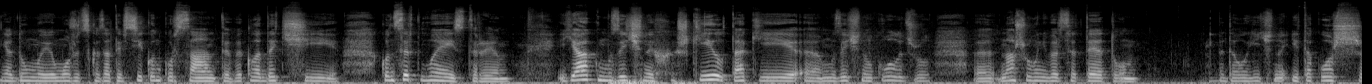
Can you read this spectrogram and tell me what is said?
я думаю, можуть сказати всі конкурсанти, викладачі, концертмейстери, як музичних шкіл, так і е, музичного коледжу е, нашого університету педагогічно, і також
